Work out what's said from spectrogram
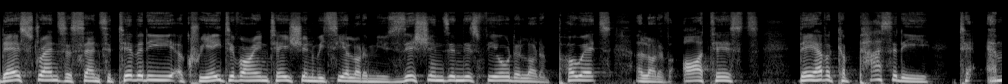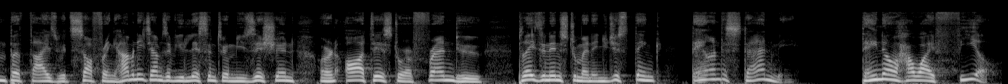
Their strengths are sensitivity, a creative orientation. We see a lot of musicians in this field, a lot of poets, a lot of artists. They have a capacity to empathize with suffering. How many times have you listened to a musician or an artist or a friend who plays an instrument and you just think, they understand me? They know how I feel.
